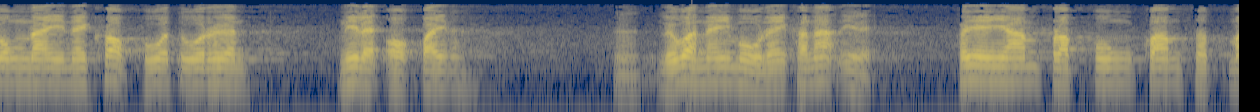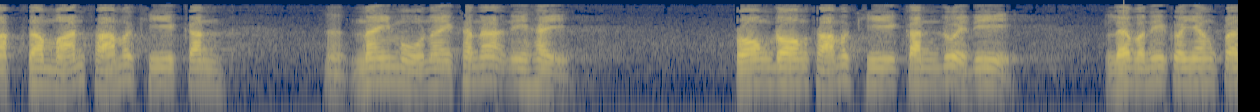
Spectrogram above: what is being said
วงในในครอบครัวตัวเรือน นี่แหละออกไปนะหรือว่าในหมู่ในคณะนี่แหละ พยายามปรับปรุงความสมัครสมานสามัคคีกันในหมู่ในคณะนี่ให้ปรองดองสามัคคีกันด้วยดี แล้ววันนี้ก็ยังประ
